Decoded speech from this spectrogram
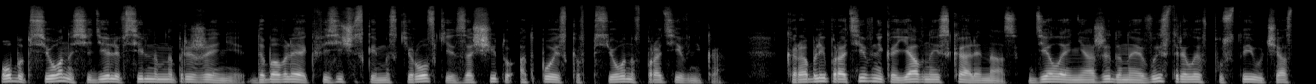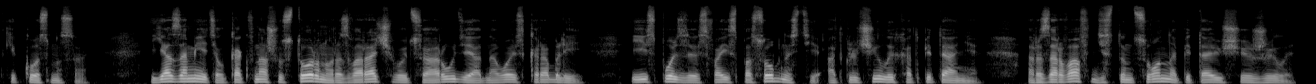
Оба псиона сидели в сильном напряжении, добавляя к физической маскировке защиту от поисков псионов противника. Корабли противника явно искали нас, делая неожиданные выстрелы в пустые участки космоса. Я заметил, как в нашу сторону разворачиваются орудия одного из кораблей, и, используя свои способности, отключил их от питания, разорвав дистанционно питающие жилы.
